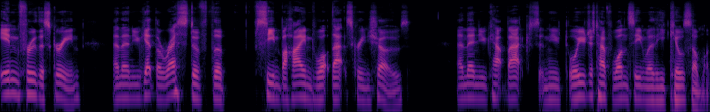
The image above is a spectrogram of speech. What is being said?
in through the screen, and then you get the rest of the scene behind what that screen shows, and then you cut back and you or you just have one scene where he kills someone.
